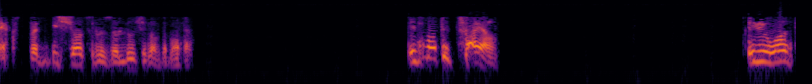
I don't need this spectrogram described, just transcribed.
expeditious resolution of the matter. It's not a trial. If you want,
